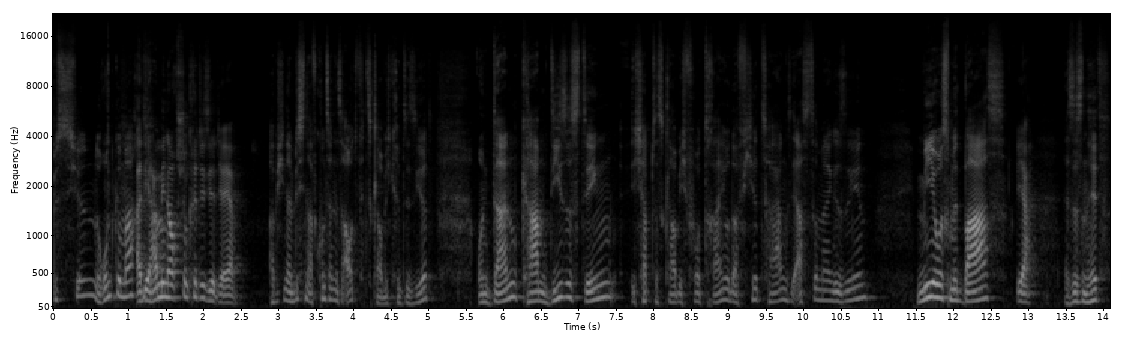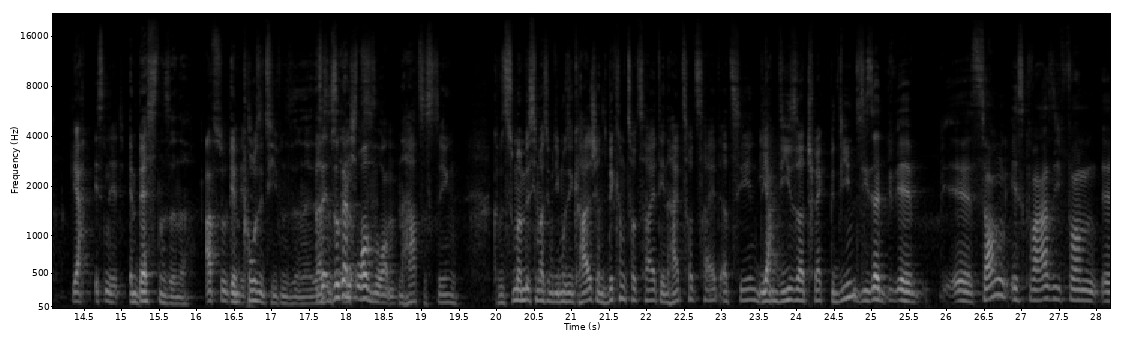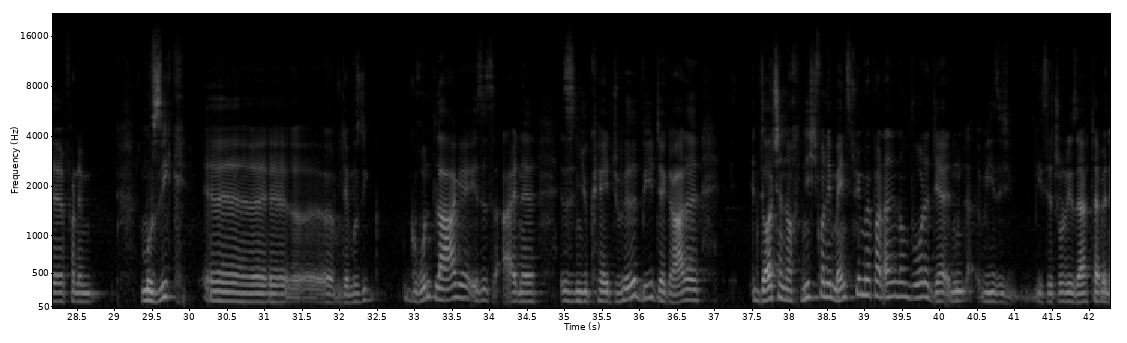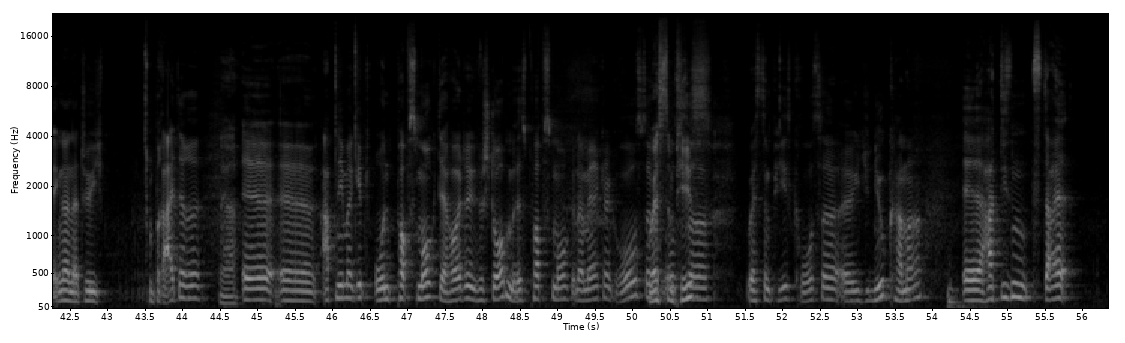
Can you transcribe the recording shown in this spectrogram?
bisschen rund gemacht. Ah, wir haben ihn auch schon kritisiert, ja, ja. Habe ich ihn ein bisschen aufgrund seines Outfits, glaube ich, kritisiert. Und dann kam dieses Ding, ich habe das, glaube ich, vor drei oder vier Tagen das erste Mal gesehen. Mios mit Bars, Ja, es ist ein Hit. ja, ist ein Hit. Im besten Sinne. Absolut Im Hit. positiven Sinne. Das Also ist sogar ein Ohrwurm. Ein hartes Ding. Könntest du mal ein bisschen was über die musikalische Entwicklung zurzeit, den Hype zurzeit erzählen, den Ja. dieser Track bedient? Dieser äh, äh, Song ist quasi vom, äh, von dem Musik, äh, der Musikgrundlage ist es eine, ist es ein UK Drill Beat, der gerade in Deutschland noch nicht von den Mainstream-Rappern angenommen wurde, der, in, wie, sich, wie ich es jetzt schon gesagt habe, in England natürlich breitere Ja. äh, äh, Abnehmer gibt und Pop Smoke, der heute gestorben ist, Pop Smoke in Amerika, großer, Rest in großer, peace. Rest in Peace, großer äh, Newcomer, äh, hat diesen Style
